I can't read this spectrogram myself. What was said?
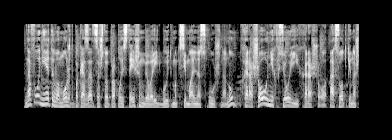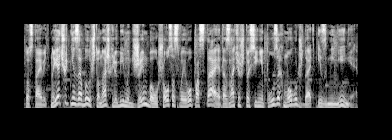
На фоне этого может показаться, что про PlayStation говорить будет максимально скучно. Ну, хорошо у них все и хорошо, а сотки на что ставить. Но я чуть не забыл, что наш любимый Джимбо ушел со своего поста. Это значит, что синепузах могут ждать изменения.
